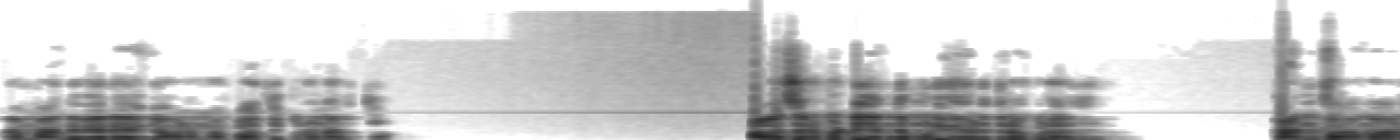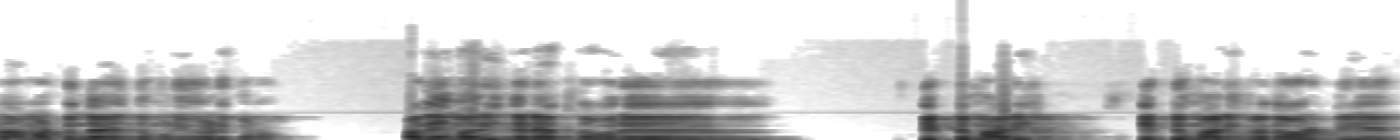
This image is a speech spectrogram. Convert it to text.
நம்ம அந்த வேலையை கவனமா பார்த்துக்கணும்னு அர்த்தம். அவசரப்பட்டு எந்த முடிவும் எடுத்துடக்கூடாது. கன்ஃபார்ம் ஆனா மட்டும்தான் எந்த முடிவும் எடுக்கணும். அதே மாதிரி இந்த நேரத்துல ஒரு திட்டு மாதிரி திட்டு மாதிரிங்கிறத ஒரு டி-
